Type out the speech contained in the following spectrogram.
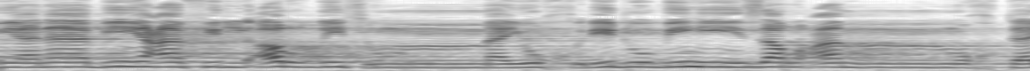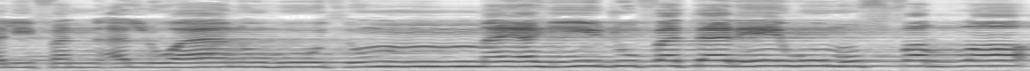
ينابيع في الأرض ثم يخرج به زرعا مختلفا ألوانه ثم يهيج فتريه مصفرا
